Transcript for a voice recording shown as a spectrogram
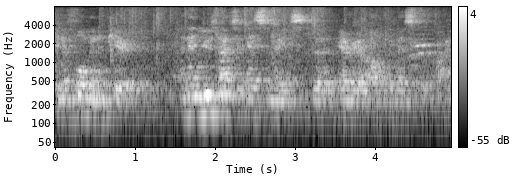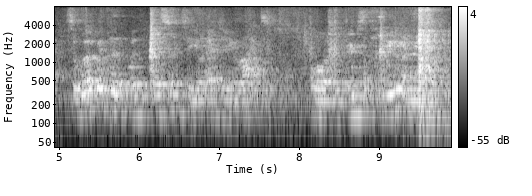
in a four minute period. And then use that to estimate the area of the vessel required. So work with the, with the person to your left or your right, or groups of three, and then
